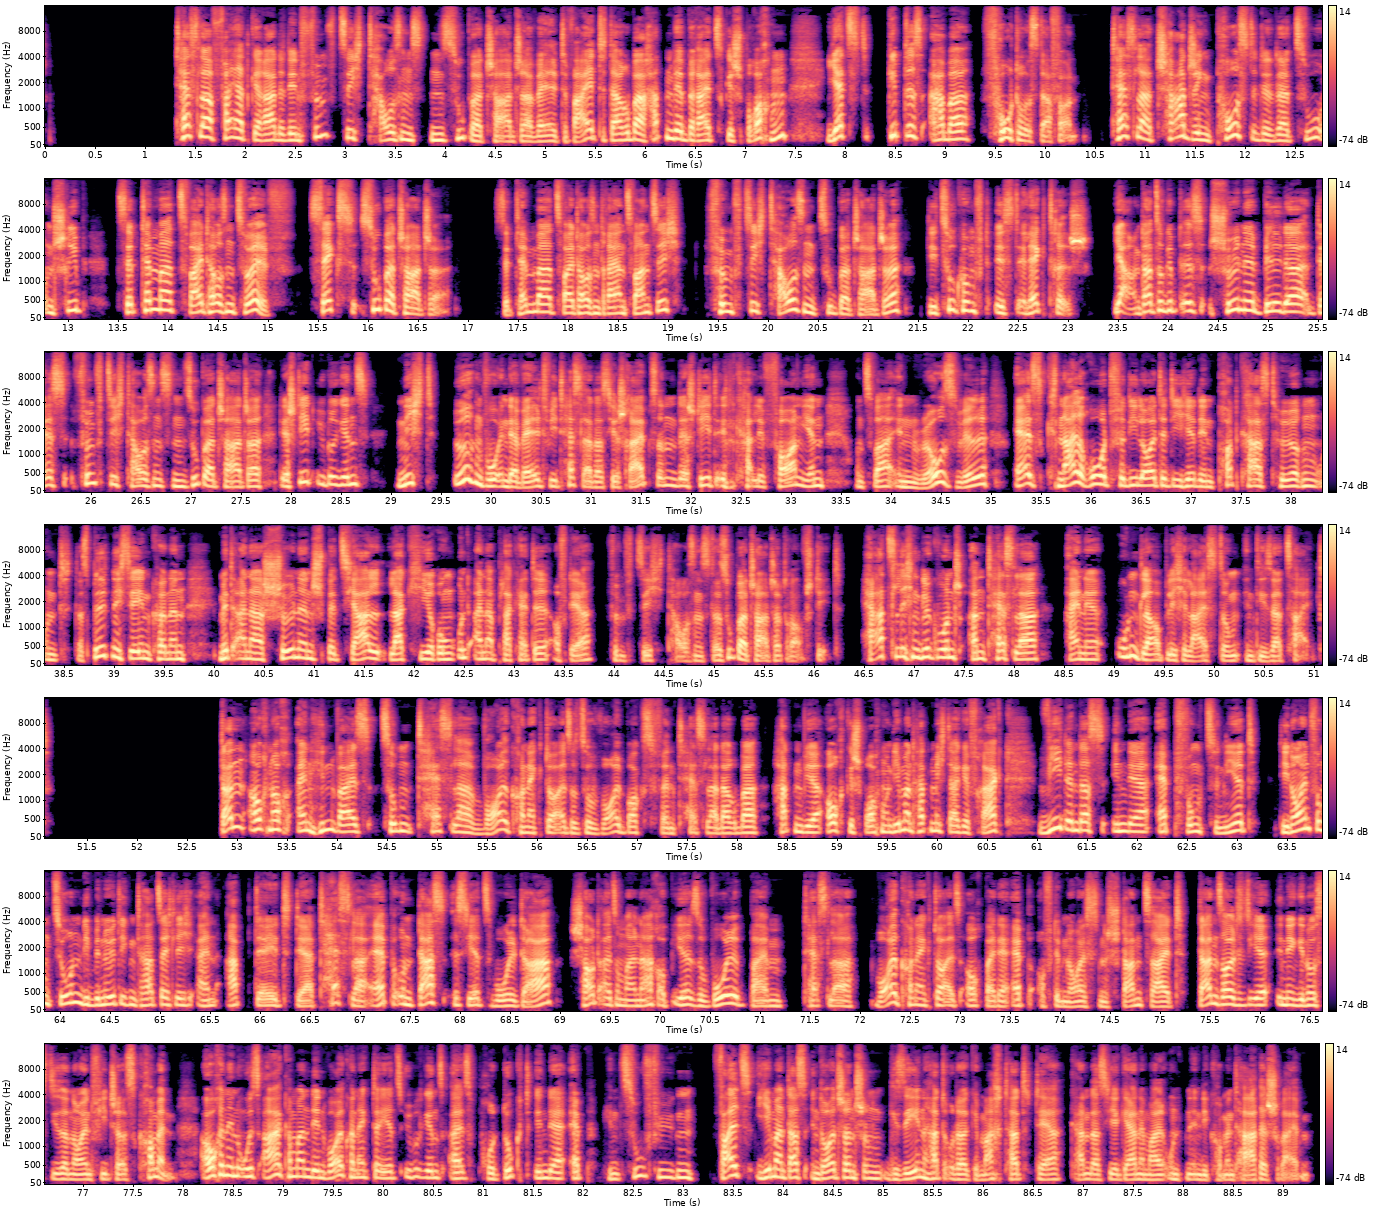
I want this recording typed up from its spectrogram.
Tesla feiert gerade den 50.000. Supercharger weltweit. Darüber hatten wir bereits gesprochen. Jetzt gibt es aber Fotos davon. Tesla Charging postete dazu und schrieb, September 2012 6 Supercharger. September 2023 50.000 Supercharger. Die Zukunft ist elektrisch. Ja, und dazu gibt es schöne Bilder des 50.000. Supercharger. Der steht übrigens nicht irgendwo in der Welt, wie Tesla das hier schreibt, sondern der steht in Kalifornien und zwar in Roseville. Er ist knallrot für die Leute, die hier den Podcast hören und das Bild nicht sehen können, mit einer schönen Speziallackierung und einer Plakette, auf der 50.000. Supercharger draufsteht. Herzlichen Glückwunsch an Tesla, eine unglaubliche Leistung in dieser Zeit. Dann auch noch ein Hinweis zum Tesla Wall Connector, also zur Wallbox von Tesla. Darüber hatten wir auch gesprochen und jemand hat mich da gefragt, wie denn das in der App funktioniert. Die neuen Funktionen, die benötigen tatsächlich ein Update der Tesla App und das ist jetzt wohl da. Schaut also mal nach, ob ihr sowohl beim Tesla Wall Connector als auch bei der App auf dem neuesten Stand seid, dann solltet ihr in den Genuss dieser neuen Features kommen. Auch in den USA kann man den Wall Connector jetzt übrigens als Produkt in der App hinzufügen. Falls jemand das in Deutschland schon gesehen hat oder gemacht hat, der kann das hier gerne mal unten in die Kommentare schreiben.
